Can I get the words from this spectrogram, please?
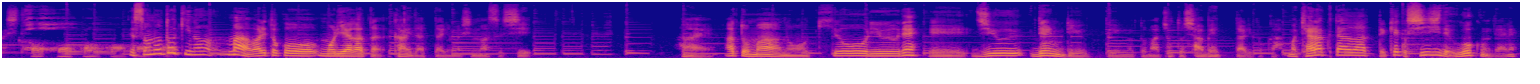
とかして。で、その時の、まあ割とこう盛り上がった回だったりもしますし、はい。あと、まあ、あの、恐竜ね、えー、重電流っていうのと、まあちょっと喋ったりとか、まあキャラクターがあって結構 CG で動くんだよね。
